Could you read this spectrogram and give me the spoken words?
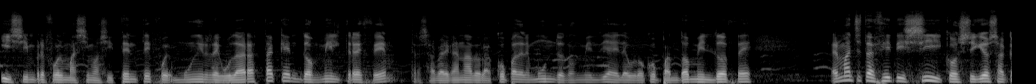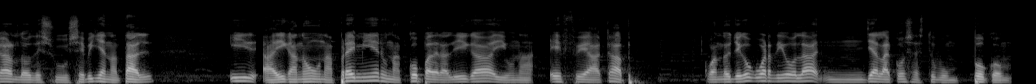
y siempre fue el máximo asistente, fue muy regular hasta que en 2013, tras haber ganado la Copa del Mundo en 2010 y la Eurocopa en 2012, el Manchester City sí consiguió sacarlo de su Sevilla natal y ahí ganó una Premier, una Copa de la Liga y una FA Cup. Cuando llegó Guardiola mm, ya la cosa estuvo un poco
